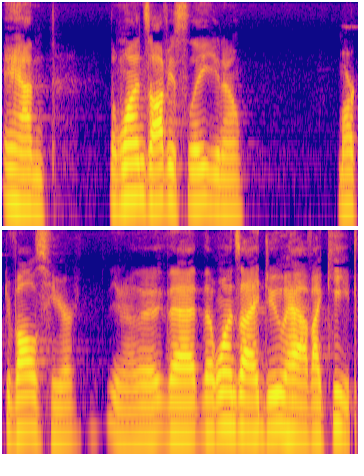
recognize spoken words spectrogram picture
And the ones, obviously, you know, Mark Duvall's here, you know, the, the, the ones I do have, I keep.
